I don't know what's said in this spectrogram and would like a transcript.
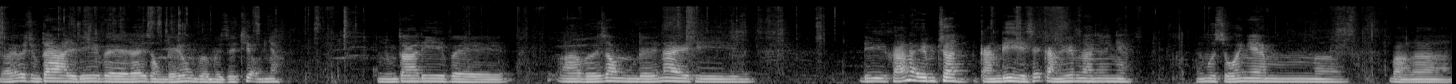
đấy và chúng ta thì đi về đây dòng đế hùng vừa mới giới thiệu nha chúng ta đi về à, với dòng đế này thì đi khá là êm chân. Càng đi thì sẽ càng êm ra nha anh em. Đấy, một số anh em uh, bảo là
